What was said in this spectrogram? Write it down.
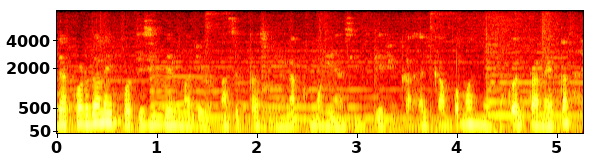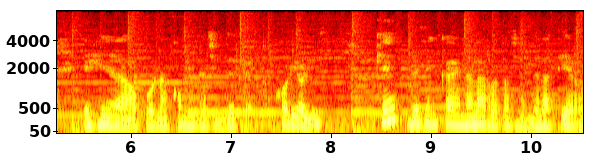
De acuerdo a la hipótesis de mayor aceptación en la comunidad científica, el campo magnético del planeta es generado por una combinación de efectos Coriolis que desencadena la rotación de la Tierra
